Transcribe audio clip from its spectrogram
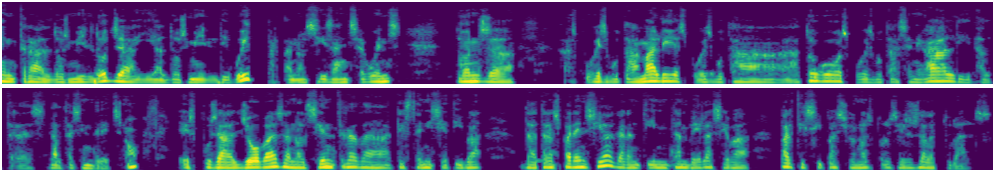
entre el 2012 i el 2018, per tant els sis anys següents, doncs, eh, es pogués votar a Mali, es pogués votar a Togo, es pogués votar a Senegal i d'altres indrets. No? És posar els joves en el centre d'aquesta iniciativa de transparència, garantint també la seva participació en els processos electorals.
